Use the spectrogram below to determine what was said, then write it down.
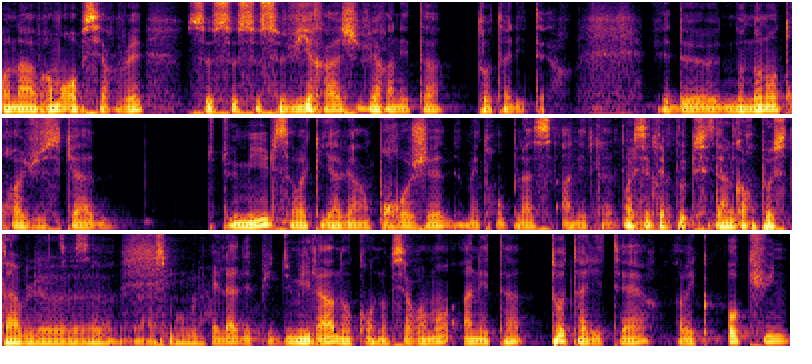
a vraiment observé ce virage vers un État totalitaire. Et de 93 jusqu'à 2000, c'est vrai qu'il y avait un projet de mettre en place un État. Ouais, c'était, c'était encore peu stable euh, à ce moment-là. Et là, depuis 2001, donc on observe vraiment un État totalitaire avec aucune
